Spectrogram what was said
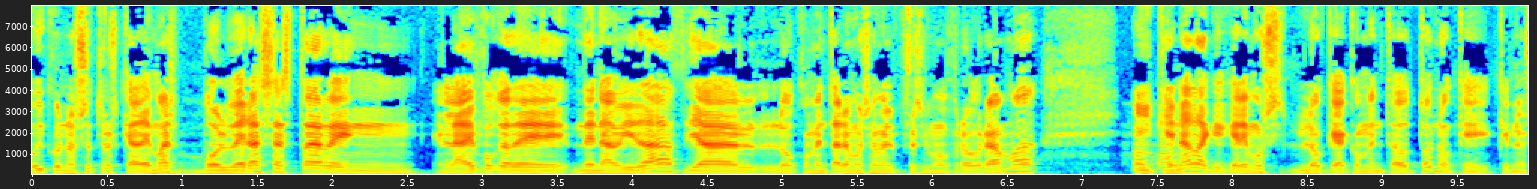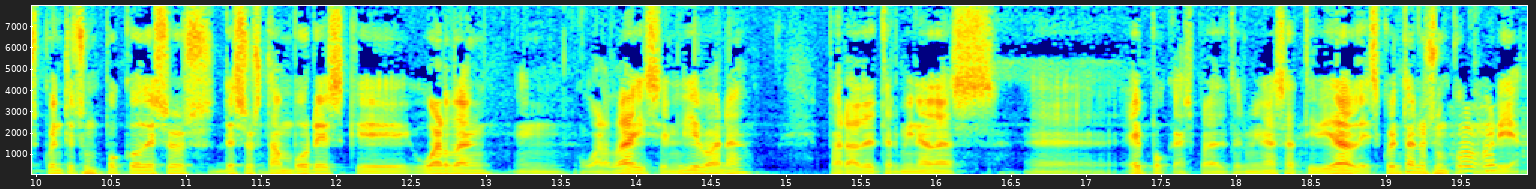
hoy con nosotros, que además volverás a estar en, en la época de, de Navidad, ya lo comentaremos en el próximo programa. Y que nada, que queremos lo que ha comentado Tono, que, que nos cuentes un poco de esos, de esos tambores que guardan, en, guardáis en Líbana para determinadas eh, épocas, para determinadas actividades. Cuéntanos un poco, María.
